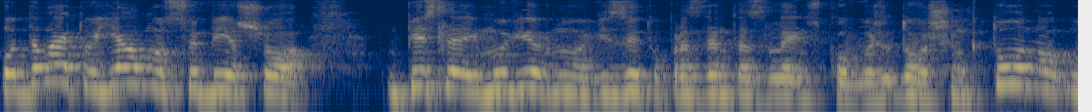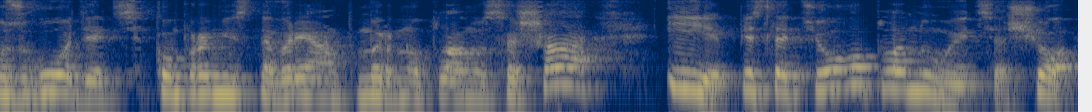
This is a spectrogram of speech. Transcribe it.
От давайте уявимо собі, що після ймовірного візиту президента Зеленського до Вашингтону узгодять компромісний варіант мирного плану США, і після цього планується, що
